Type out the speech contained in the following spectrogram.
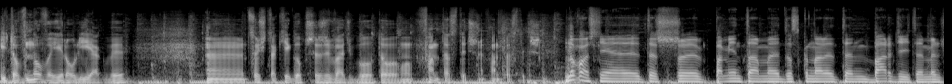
i to w nowej roli jakby. Y, coś takiego przeżywać, było to fantastyczne, fantastyczne. No właśnie, też e, pamiętam doskonale ten bardziej ten mecz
